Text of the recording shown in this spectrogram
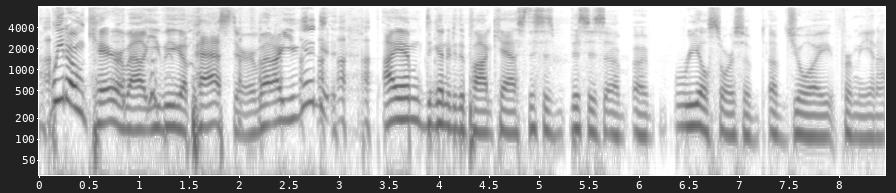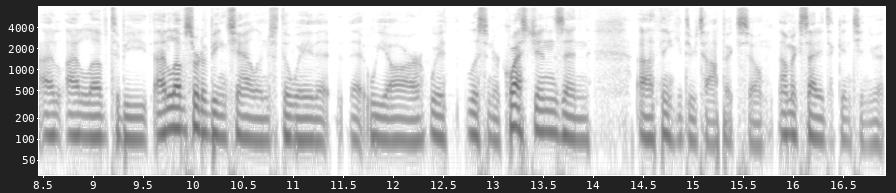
we don't care about you being a pastor, but are you going to do I am going to do the podcast. This is this is a, a real source of, of joy for me and I I love to be I love sort of being challenged the way that that we are with listener questions and uh, thinking through topics. So, I'm excited to continue it.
